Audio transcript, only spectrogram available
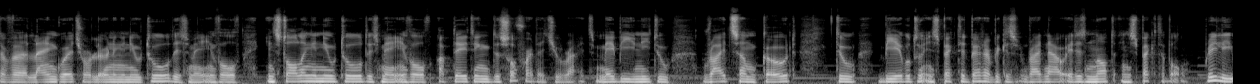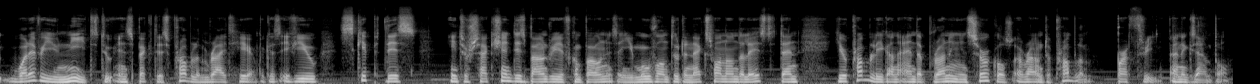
of a language or learning a new tool. This may involve installing a new tool. This may involve updating the software that you write. Maybe you need to write some code to be able to inspect it better because right now it is not inspectable. Really, whatever you need to inspect this problem right here, because if you skip this intersection, this boundary of components, and you move on to the next one on the list, then you're probably going to end up running in circles around the problem. Part 3, an example.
